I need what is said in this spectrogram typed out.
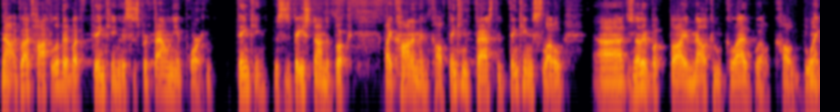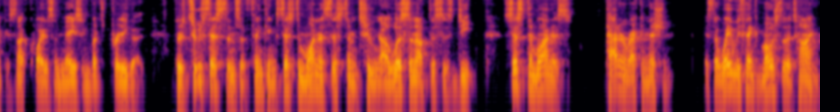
Now, I've got to talk a little bit about thinking. This is profoundly important. Thinking. This is based on the book by Kahneman called Thinking Fast and Thinking Slow. Uh, there's another book by Malcolm Gladwell called Blink. It's not quite as amazing, but it's pretty good. There's two systems of thinking, system one and system two. Now listen up, this is deep. System one is pattern recognition. It's the way we think most of the time.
